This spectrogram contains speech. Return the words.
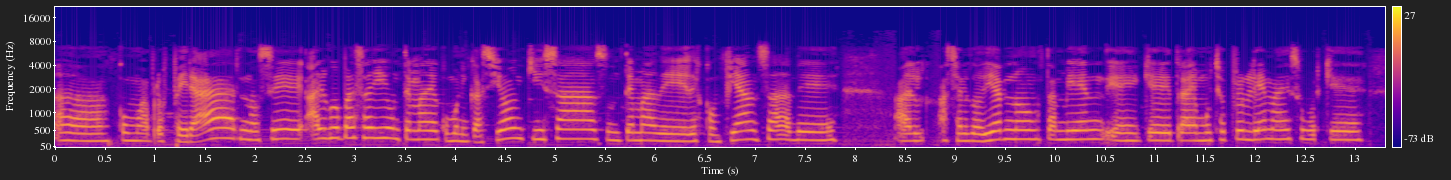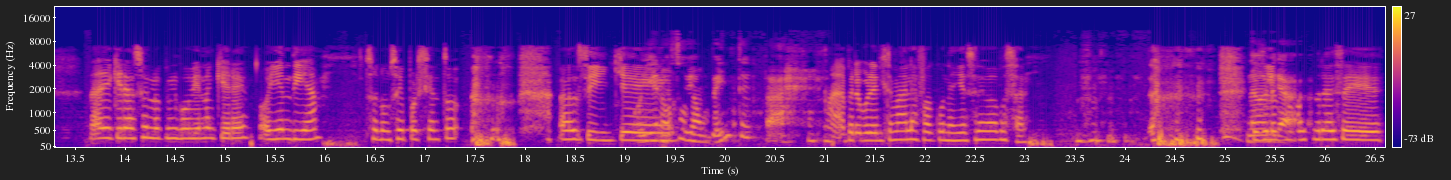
a como a prosperar, no sé, algo pasa ahí, un tema de comunicación quizás, un tema de desconfianza de hacia el gobierno también, eh, que trae muchos problemas eso porque nadie quiere hacer lo que el gobierno quiere hoy en día solo un 6%. Así que. Oye, no subió a un 20%. Ah. ah. pero por el tema de las vacunas ya se le va a pasar. no, se le va a pasar a ese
